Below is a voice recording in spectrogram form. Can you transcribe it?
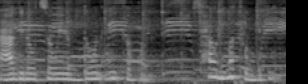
عادي لو تسوين بدون أي ثقل. حاولي ما توقفي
